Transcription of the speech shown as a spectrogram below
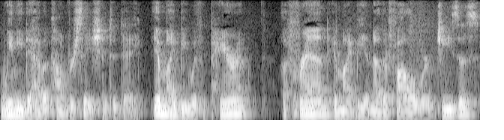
We need to have a conversation today. It might be with a parent, a friend, it might be another follower of Jesus.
